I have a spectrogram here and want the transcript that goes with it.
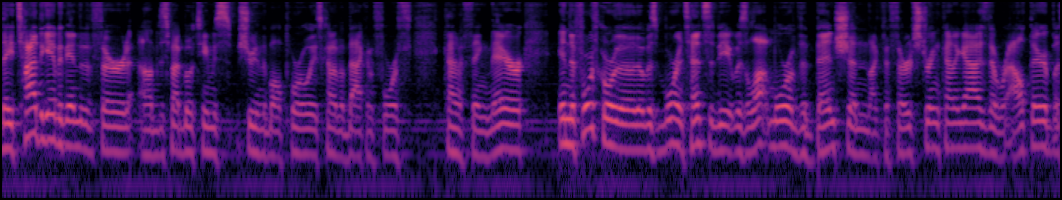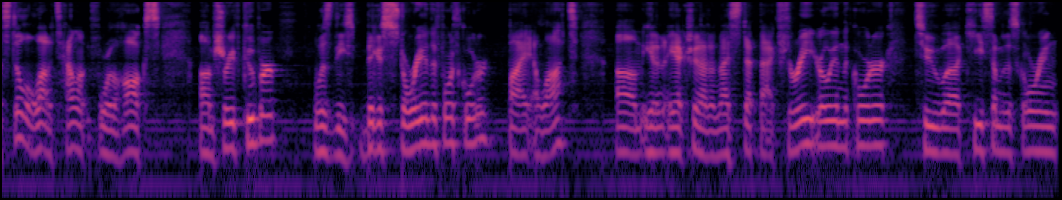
They tied the game at the end of the third, um, despite both teams shooting the ball poorly. It's kind of a back and forth kind of thing there. In the fourth quarter, though, there was more intensity. It was a lot more of the bench and like the third string kind of guys that were out there, but still a lot of talent for the Hawks. Um, Sharife Cooper was the biggest story of the fourth quarter by a lot. Um, he, he, actually had a nice step back three early in the quarter to uh, key some of the scoring.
